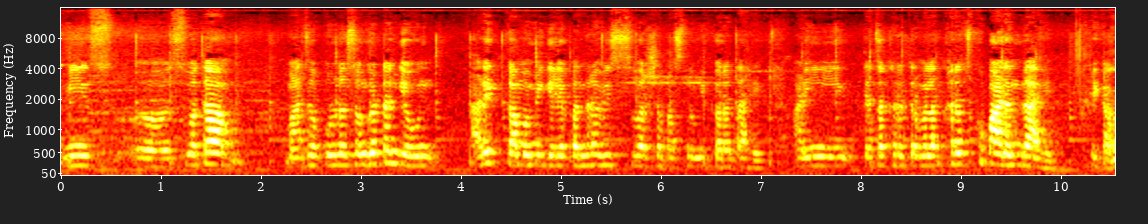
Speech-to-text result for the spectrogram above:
मी स्वतः माझं पूर्ण संघटन घेऊन अनेक कामं मी गेले पंधरा वीस वर्षापासून मी करत आहे. आणि त्याचा खरं तर मला खरंच खूप आनंद आहे. हे काम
